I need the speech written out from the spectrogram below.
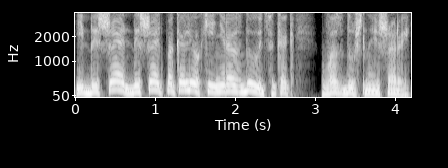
и дышать, дышать, пока легкие не раздуются, как воздушные шары.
